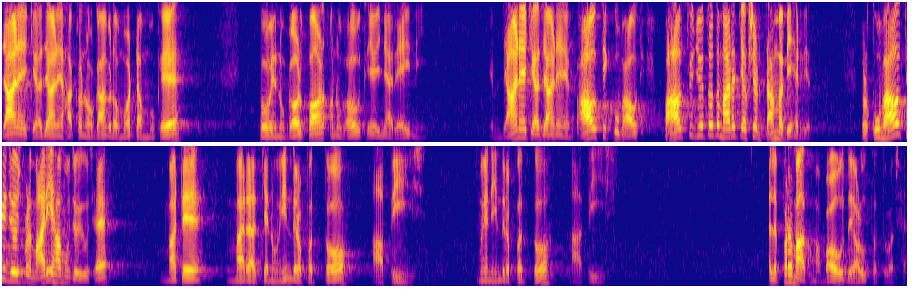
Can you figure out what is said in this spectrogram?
જાણે કે અજાણે હાકરનો ગાંગડો, મોઢા મૂકે, તો એનું ગળ પણ અનુભવ થઈ એના રહે નહીં. એમ જાણે કે અજાણે ભાવથી કુભાવથી, ભાવથી જોતો તો મારે કે અક્ષરધામમાં બેહાર દે પણ કુભાવથી જોઈશ પણ મારી સામું જોયું છે. માટે મહારાજ કે હું ઇન્દ્રપદ તો આપીશ. હું એને ઇન્દ્રપદ તો આપીશ. એટલે પરમાત્મા બહુ દયાળુ તત્વ છે.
